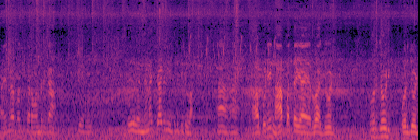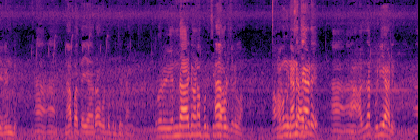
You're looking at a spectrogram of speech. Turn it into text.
ஹைதராபாத்காரன் வந்திருக்கான். சரி. இதுல நினைச்சாடு நீ பிடிச்சிக்கலாம். ஆ ஆ. அப்படி நாற்பத்தையாயிரம் ரூபா ஜோடி. ஒரு ஜோடி. ஒரு ஜோடி ரெண்டு. ஆ ஆ. நாற்பத்தையாயிரம் ரூபா விட்டு பிடிச்சிருக்காங்க. ஒரு எந்த ஆடு வேணா ஆ பிடிச்சிக்கலாம் பிடிச்சிக்கலாம் அவங்க அவங்க பிடிச்ச நினைச்ச ஆடு. ஆ ஆ, அதுதான் பிடி ஆடு. ஆ.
